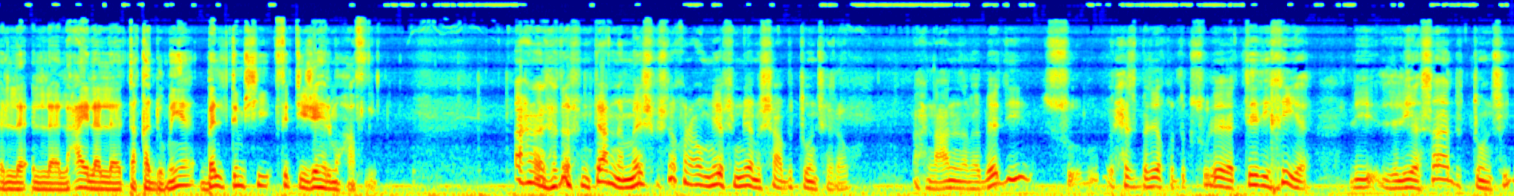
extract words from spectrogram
العائلة التقدمية بل تمشي في اتجاه المحافظين. إحنا الهدف نتاعنا مش باش نقنعوا 100% من الشعب التونسي راهو إحنا عندنا مبادئ الحزب هذا قلت لك سلالة تاريخية لليسار التونسي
